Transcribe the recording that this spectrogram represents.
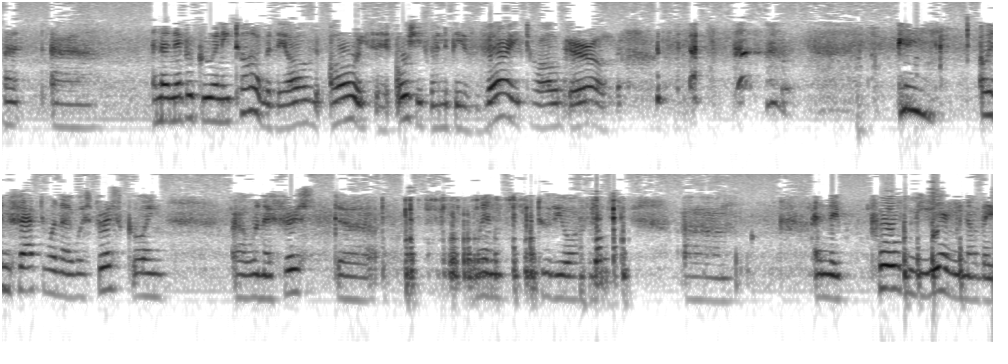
but uh, and I never grew any taller. But they all always said, "Oh, she's going to be a very tall girl." oh, in fact, when I was first going, uh, when I first uh, went to the orphanage, um, and they pulled me in, you know, they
